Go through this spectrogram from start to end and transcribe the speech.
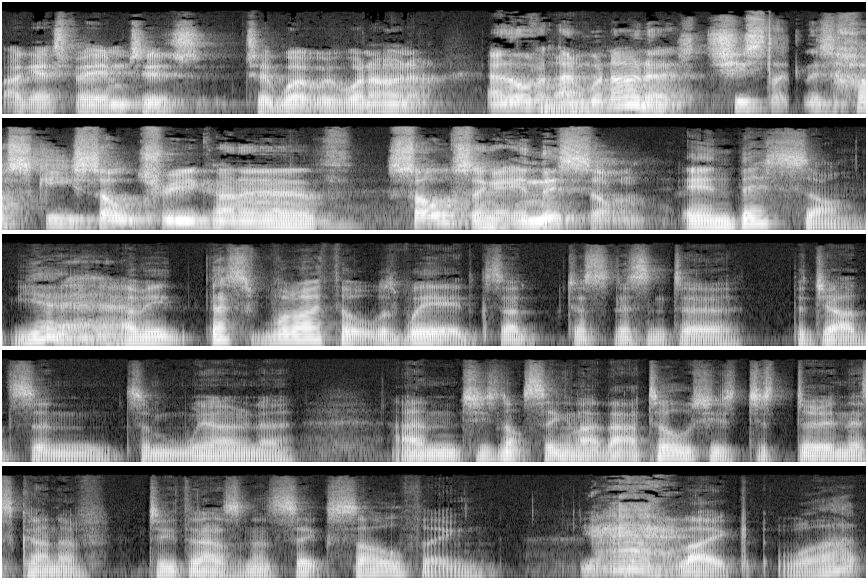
I guess, for him to to work with Wynonna. And, over, and Wynonna, she's like this husky, sultry kind of soul singer in this song. in this song. Yeah. Yeah. I mean, that's what I thought was weird because I just listened to the Judds and some Wynonna, and she's not singing like that at all. She's just doing this kind of 2006 soul thing. Yeah. Like, what?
